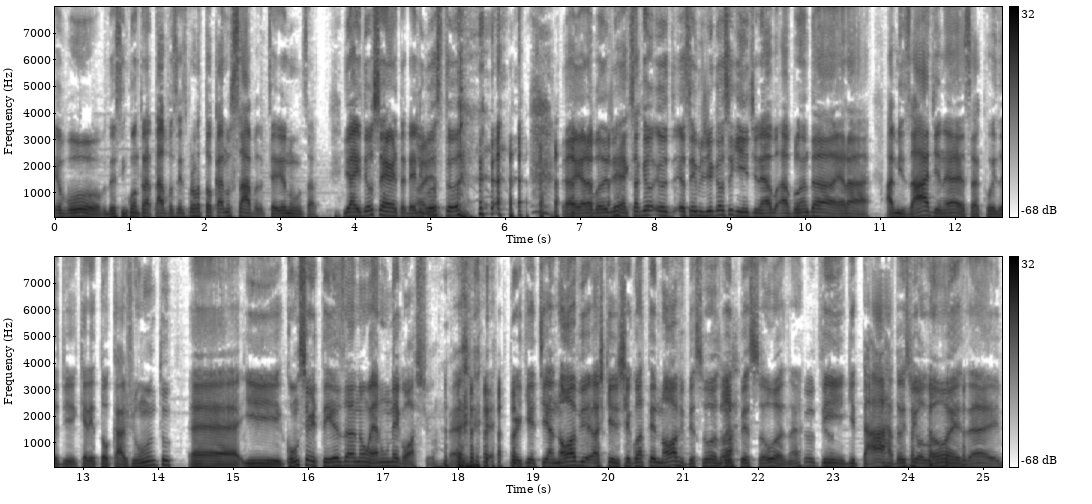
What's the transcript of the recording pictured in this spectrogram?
eu vou assim, contratar vocês pra tocar no sábado, que seria no sábado. E aí deu certo, né? Ele Olha. gostou. aí era a banda de reggae. Só que eu, eu, eu, sempre digo que é o seguinte, né? A, a banda era amizade, né? Essa coisa de querer tocar junto. É, e com certeza não era um negócio, né? Porque tinha nove, acho que chegou a ter nove pessoas, oito pessoas, né? Enfim, guitarra, dois violões, né?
